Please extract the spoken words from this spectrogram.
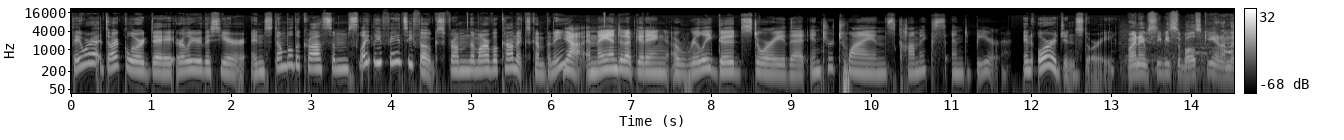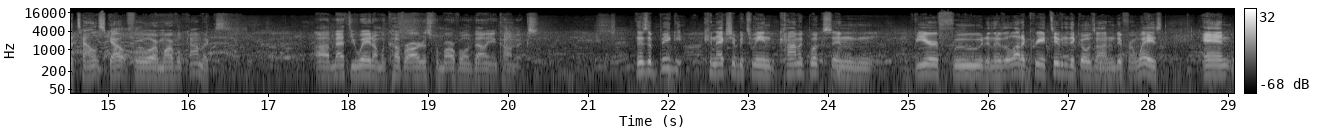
They were at Dark Lord Day earlier this year and stumbled across some slightly fancy folks from the Marvel Comics Company. Yeah, and they ended up getting a really good story that intertwines comics and beer. An origin story. My name's CB Cebulski, and I'm the talent scout for Marvel Comics. Uh, Matthew Wade, I'm a cover artist for Marvel and Valiant Comics. There's a big connection between comic books and beer, food, and there's a lot of creativity that goes on in different ways. And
